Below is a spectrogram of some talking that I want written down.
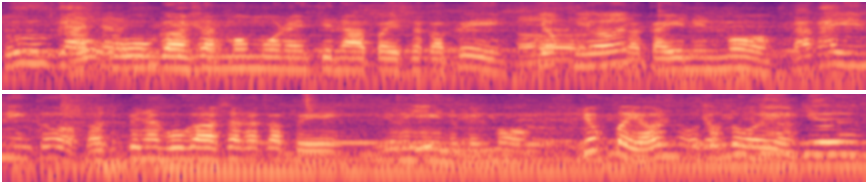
hugasan. Uugasan mo muna yung tinapay sa kape. Oo. Joke yun? Kakainin mo. Kakainin ko. Tapos pinagugasan ng kape, yun ang inumin mo. Joke ba yun? O totoo yun? Yung,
